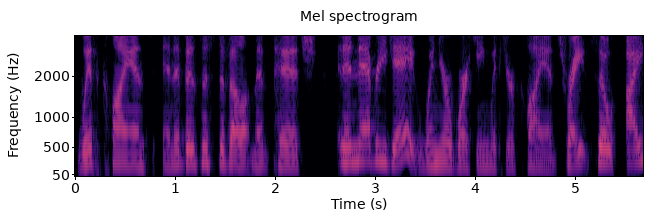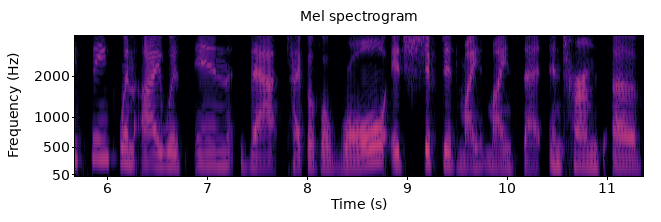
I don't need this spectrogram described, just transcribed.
with clients in a business development pitch and every day when you're working with your clients, right? So I think when I was in that type of a role, it shifted my mindset in terms of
